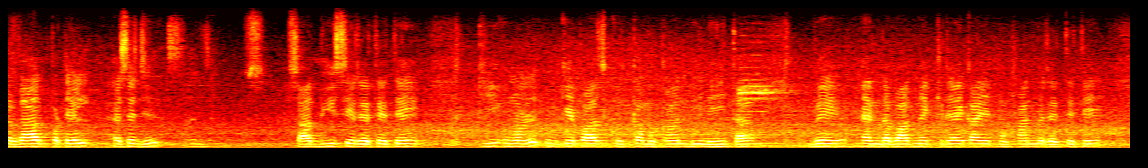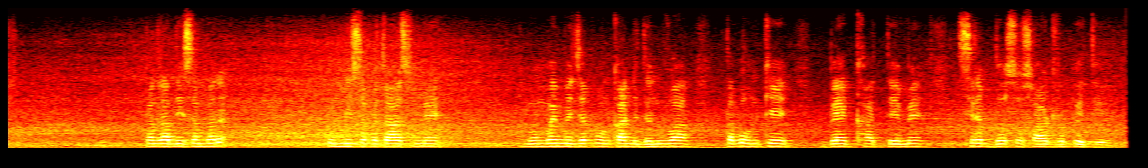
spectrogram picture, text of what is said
सरदार पटेल ऐसे सादगी से रहते थे कि उन्होंने उनके पास खुद का मकान भी नहीं था। वे अहमदाबाद में किराए का एक मकान में रहते थे। 15 दिसंबर 1950 में मुंबई में जब उनका निधन हुआ, तब उनके बैंक खाते में सिर्फ़ 260 रुपए थे।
